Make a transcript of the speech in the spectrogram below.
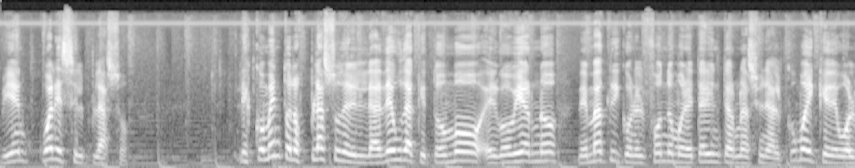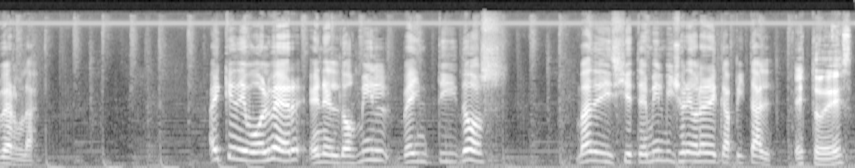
Bien, ¿cuál es el plazo? Les comento los plazos de la deuda que tomó el gobierno de Macri con el Fondo Monetario Internacional. ¿Cómo hay que devolverla? Hay que devolver en el 2022 más de 17 mil millones de dólares de capital. Esto es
